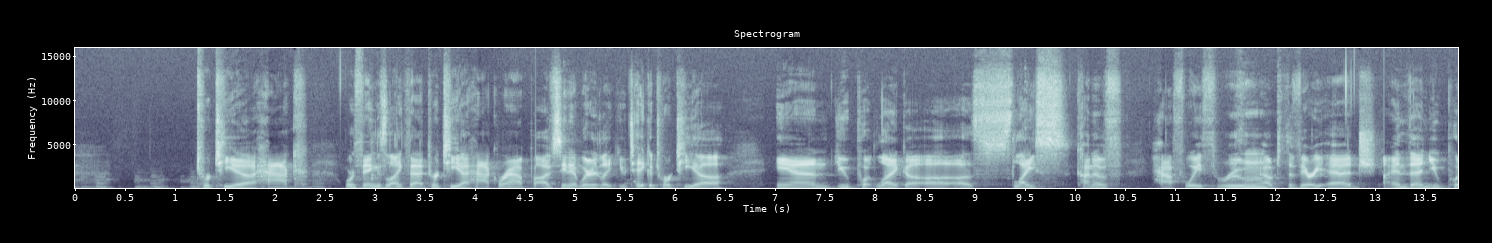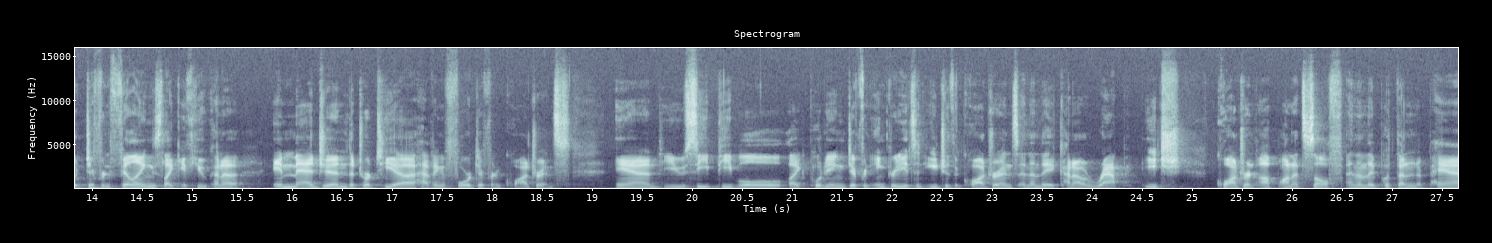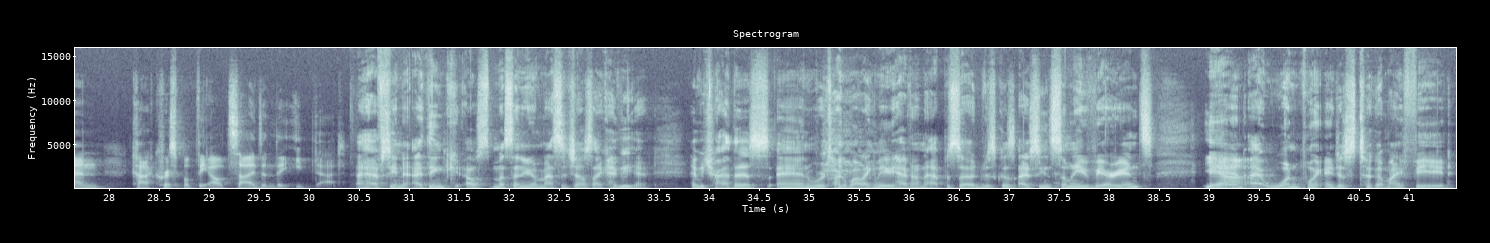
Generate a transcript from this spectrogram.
tortilla hack or things like that. Tortilla hack wrap. I've seen it where like you take a tortilla and you put like a, a, a slice kind of halfway through mm-hmm. out to the very edge, and then you put different fillings. Like if you kind of imagine the tortilla having four different quadrants. And you see people like putting different ingredients in each of the quadrants, and then they kind of wrap each quadrant up on itself, and then they put that in a pan, kind of crisp up the outsides, and they eat that. I have seen it. I think I was sending you a message. I was like, "Have you have you tried this?" And we're talking about like maybe having an episode just because I've seen so many variants. Yeah. And at one point, it just took up my feed.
